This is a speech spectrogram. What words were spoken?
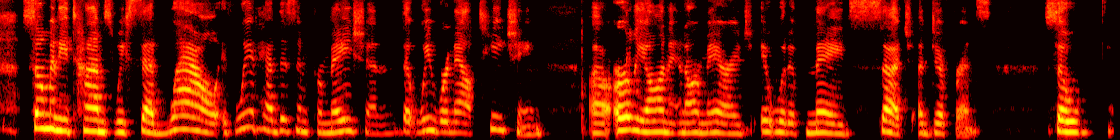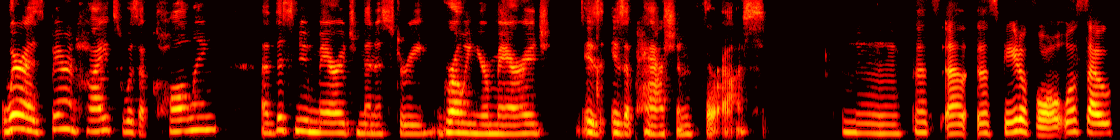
so many times we said, wow, if we had had this information that we were now teaching uh, early on in our marriage, it would have made such a difference. So, whereas Barren Heights was a calling, uh, this new marriage ministry, Growing Your Marriage, is, is a passion for us. Mm, that's uh, that's beautiful. Well, so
